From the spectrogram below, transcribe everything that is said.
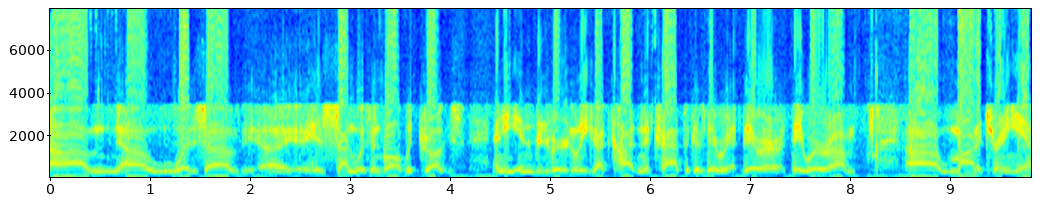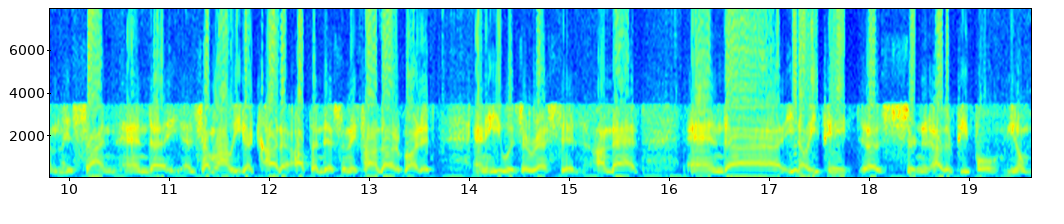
um, uh, was his son was involved with drugs, and he inadvertently got caught in the trap because they were they were they were um, monitoring him, his son, and somehow he got caught up in this, and they found out about it, and he was arrested on that. And you know, he paid certain other people, you know,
